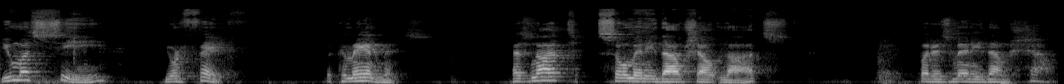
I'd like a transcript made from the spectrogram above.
You must see your faith, the commandments, as not so many thou shalt nots, but as many thou shalt,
